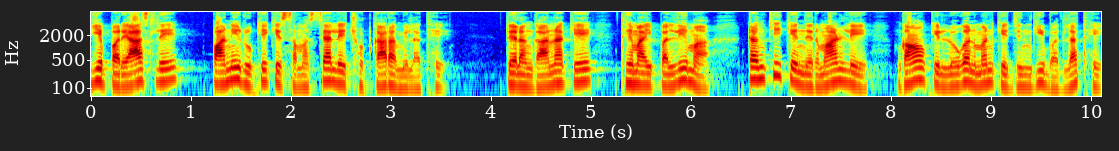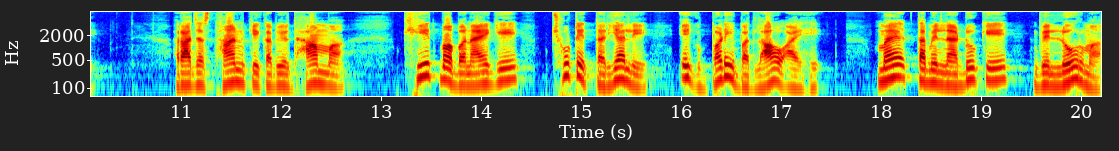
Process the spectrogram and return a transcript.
ये प्रयास ले पानी रुके की समस्या ले छुटकारा मिलत है। तेलंगाना के थेमाईपल्ली में टंकी के निर्माण ले गाँव के लोगन मन के ज़िंदगी बदलत है। राजस्थान के कबीरधाम में खेत में बनाए गए छोटे तरिया ले एक बड़े बदलाव आए हैं। मैं तमिलनाडु के वेल्लोर में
